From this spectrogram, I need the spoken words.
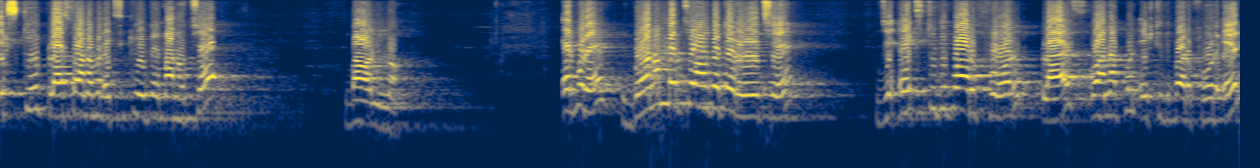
X cube plus one upon X কিউবের মান হচ্ছে বাউন্ন। এরপরে গ নম্বর যে অঙ্কটা রয়েছে যে X to the power four plus one upon X to the power four এর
